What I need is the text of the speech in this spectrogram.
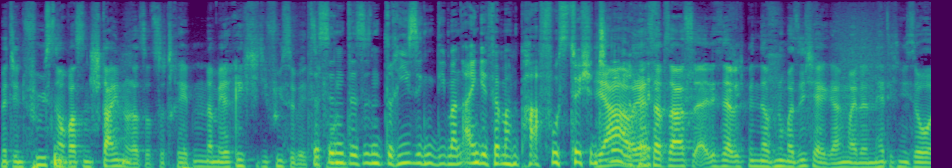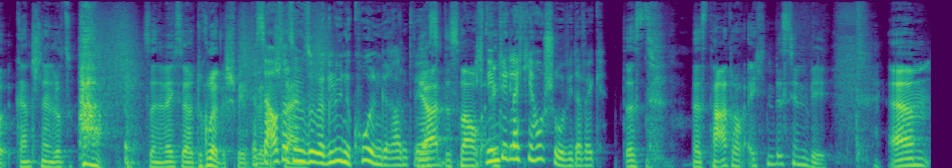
mit den Füßen auf was einen Stein oder so zu treten und dann mir richtig die Füße weh das sind, das sind Risiken, die man eingeht, wenn man barfuß durch den Ja, Schnee aber deshalb saß, deshalb, ich bin auf Nummer sicher gegangen, weil dann hätte ich nicht so ganz schnell Luft so, ha, sondern wäre ich so drüber geschwebt. Das sah aus, als wenn du sogar glühende Kohlen gerannt wärst. Ja, das war auch Ich nehme dir gleich die Hausschuhe wieder weg. das, das tat auch echt ein bisschen weh. Ähm,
